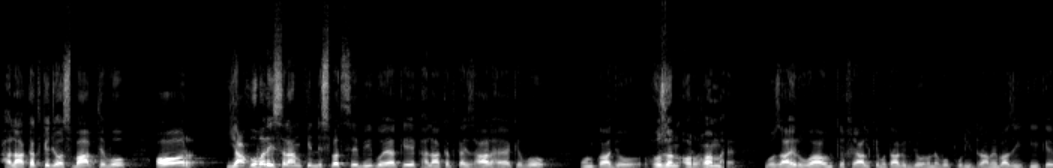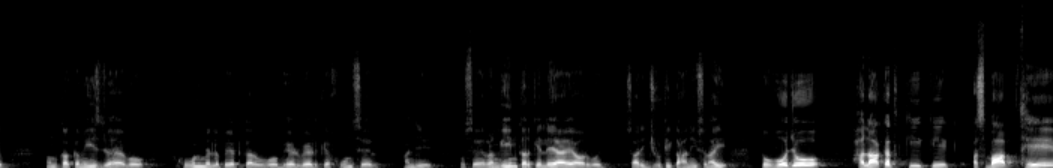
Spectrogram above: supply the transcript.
ہلاکت کے جو اسباب تھے وہ، اور یعقوب علیہ السلام کی نسبت سے بھی گویا کہ ایک ہلاکت کا اظہار ہے کہ وہ ان کا جو حزن اور غم ہے۔ وہ ظاہر ہوا ان کے خیال کے مطابق جو انہوں نے وہ پوری ڈرامے بازی کی کہ ان کا قمیض جو ہے وہ خون میں لپیٹ کر وہ بھیڑ بھیڑ کے خون سے ہاں جی اسے رنگین کر کے لے آئے اور وہ ساری جھوٹی کہانی سنائی۔ تو وہ جو ہلاکت کی کے اسباب تھے،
